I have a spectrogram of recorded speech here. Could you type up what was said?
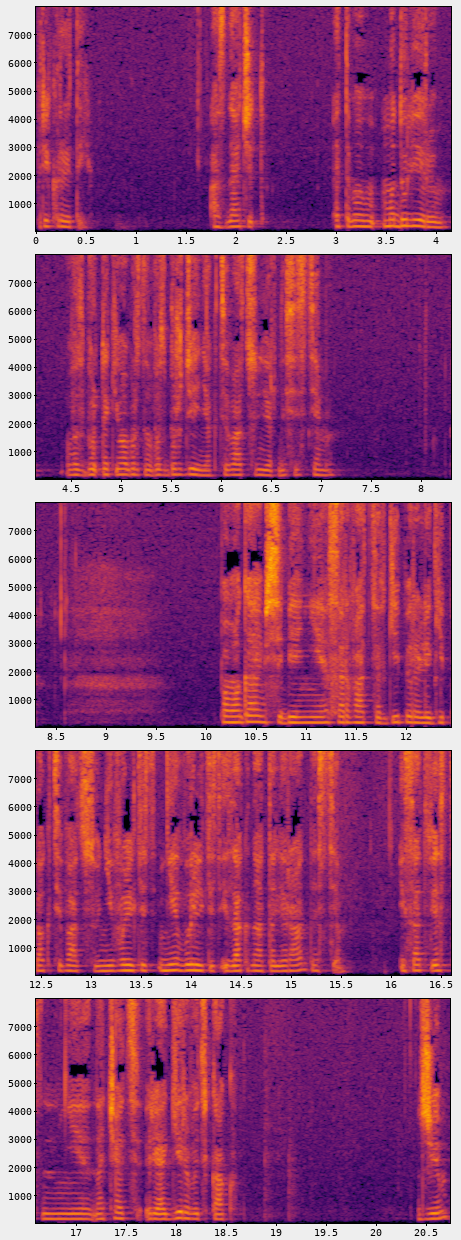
прикрытой. А значит, это мы модулируем таким образом возбуждение, активацию нервной системы. Помогаем себе не сорваться в гипер- или гипоактивацию, не вылететь, не вылететь из окна толерантности и, соответственно, не начать реагировать как джим,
